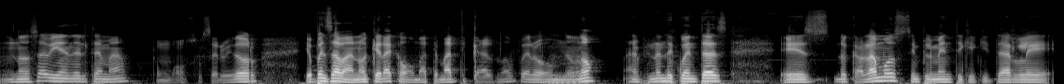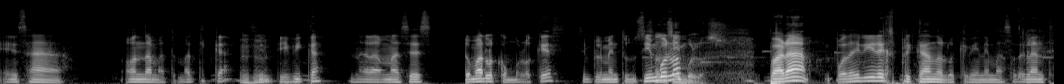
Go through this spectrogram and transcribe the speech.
no sabían del tema, como su servidor, yo pensaba, ¿no? Que era como matemáticas, ¿no? Pero No. no, al final de cuentas es lo que hablamos, simplemente hay que quitarle esa onda matemática, científica, nada más es tomarlo como lo que es, simplemente un Son símbolo, símbolos. para poder ir explicando lo que viene más adelante.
